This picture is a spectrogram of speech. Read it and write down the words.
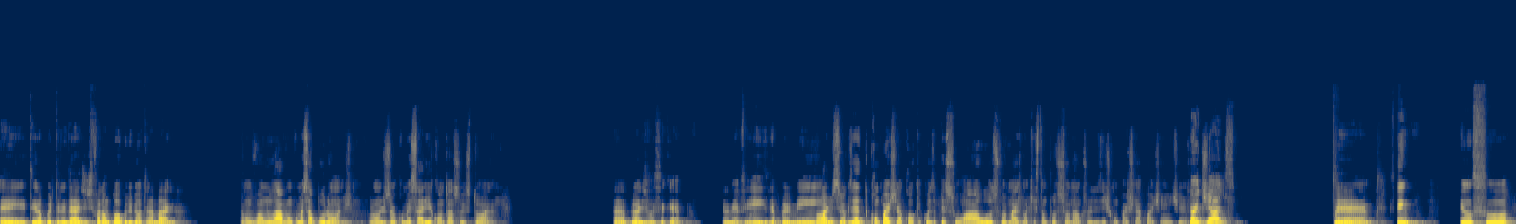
eh, e ter a oportunidade de falar um pouco do meu trabalho. Então vamos lá, vamos começar por onde? Por onde o senhor começaria a contar a sua história? Ah, por onde você quer? Pela minha vida, por mim? Pode, se o senhor quiser compartilhar qualquer coisa pessoal, ou se for mais uma questão profissional que o senhor deseja compartilhar com a gente. Senhor Diales? É, sim, eu sou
